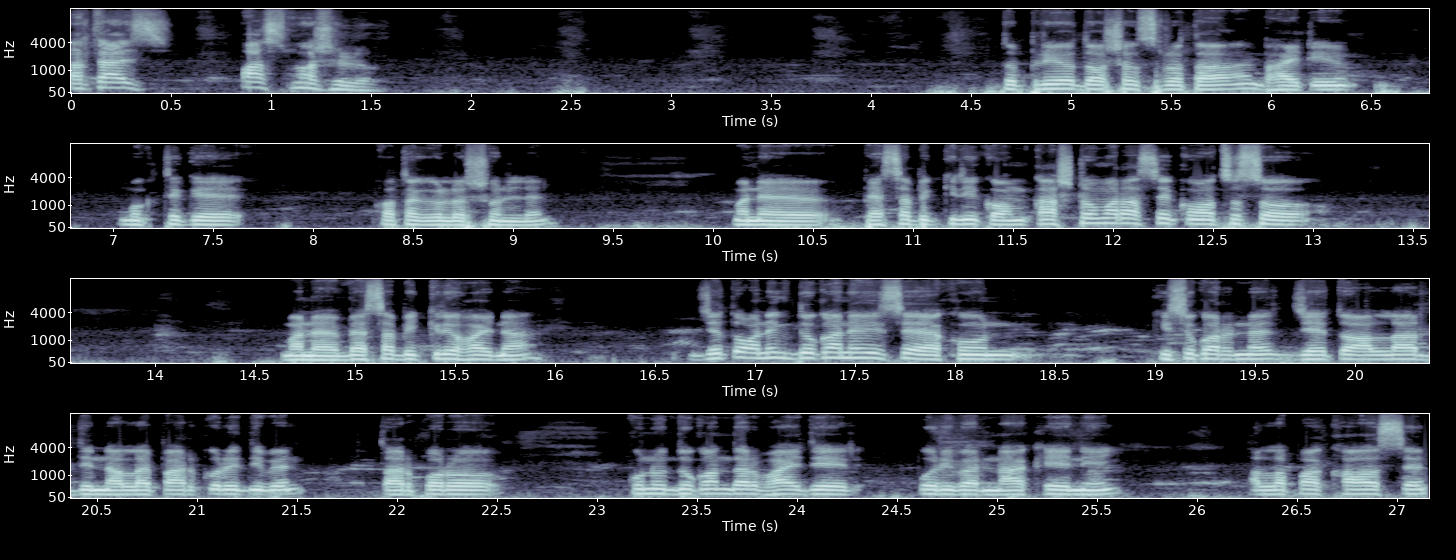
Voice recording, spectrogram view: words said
তাতে আজ পাঁচ মাস হলো। তো প্রিয় দর্শক শ্রোতা ভাইটির মুখ থেকে কথাগুলো শুনলেন। মানে বেচা বিক্রি কম কাস্টমার আছে অথচ মানে বেচা বিক্রি হয় না। যেহেতু অনেক দোকানে হয়েছে এখন কিছু করেন না। যেহেতু আল্লাহর দিন আল্লাহ পার করে দিবেন, তারপরও কোনো দোকানদার ভাইদের পরিবার না খেয়ে নেই। আল্লাহ পাক খাওয়াচ্ছেন।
